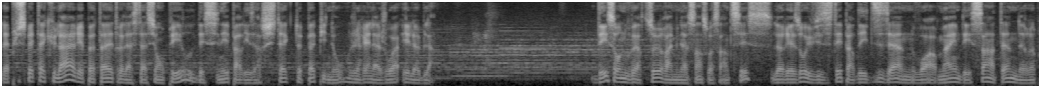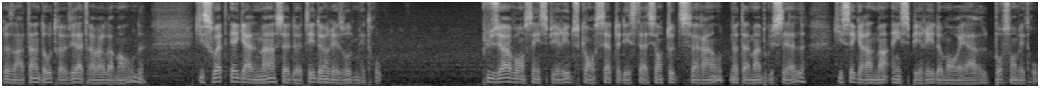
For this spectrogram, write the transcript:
La plus spectaculaire est peut-être la station Peel, dessinée par les architectes Papineau, Gérin-Lajoie et Leblanc. Dès son ouverture en 1966, le réseau est visité par des dizaines, voire même des centaines de représentants d'autres villes à travers le monde qui souhaitent également se doter d'un réseau de métro. Plusieurs vont s'inspirer du concept des stations toutes différentes, notamment Bruxelles, qui s'est grandement inspiré de Montréal pour son métro.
